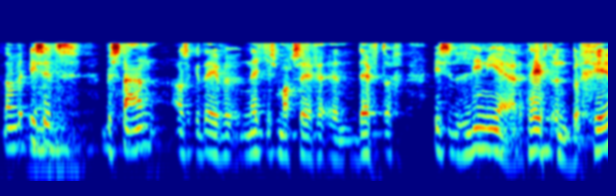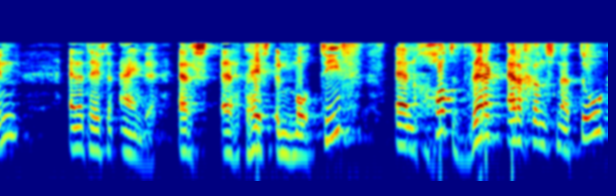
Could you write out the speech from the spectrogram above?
dan is het bestaan, als ik het even netjes mag zeggen en deftig, is lineair. Het heeft een begin en het heeft een einde. Er, het heeft een motief en God werkt ergens naartoe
